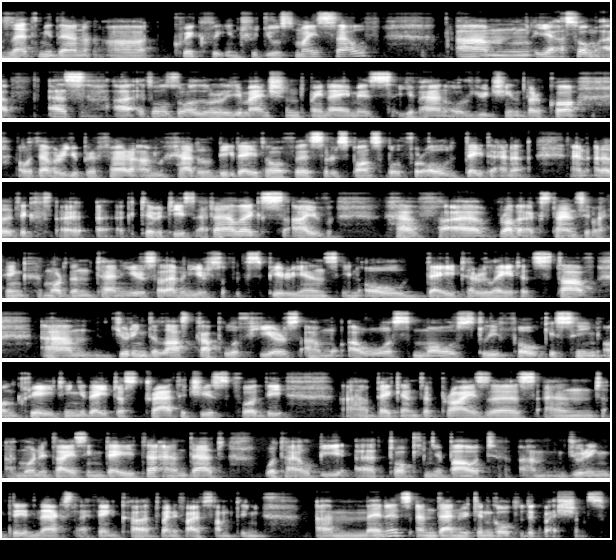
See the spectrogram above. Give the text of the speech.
let me then uh, quickly introduce myself. Um, yeah, so uh, as uh, it was already mentioned, my name is Yevhen or Eugene Berko, whatever you prefer. I'm head of Big Data Office, responsible for all the data and, and analytics uh, uh, activities at Alex. I have uh, rather extensive, I think more than 10 years, 11 years of experience in all data related stuff. Um, during the last couple of years, um, I was mostly focusing on creating data strategies for the uh, big enterprises and uh, monetizing data. And that what I'll be uh, talking about um, during the next, I think, 25 something um, minutes. And then we can go to the questions.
